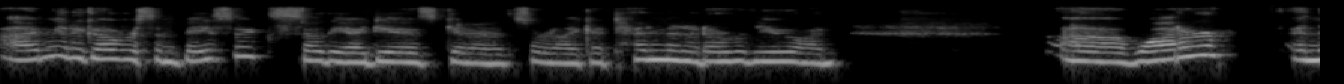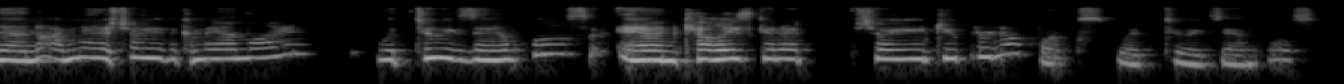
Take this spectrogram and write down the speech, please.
I'm going to go over some basics. So the idea is get a sort of like a 10 minute overview on uh, water and then I'm going to show you the command line with two examples, and Kelly's going to show you Jupyter Notebooks with two examples.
